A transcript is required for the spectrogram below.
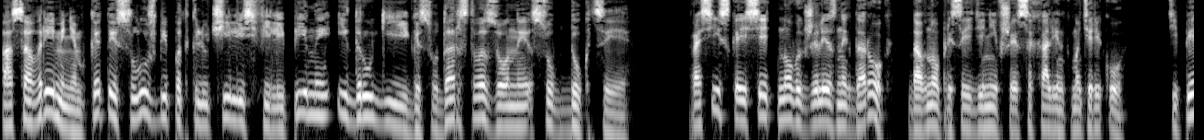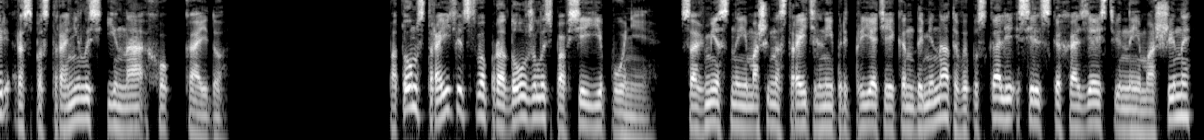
А со временем к этой службе подключились Филиппины и другие государства зоны субдукции. Российская сеть новых железных дорог, давно присоединившая Сахалин к материку, теперь распространилась и на Хоккайдо. Потом строительство продолжилось по всей Японии. Совместные машиностроительные предприятия кондомината выпускали сельскохозяйственные машины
